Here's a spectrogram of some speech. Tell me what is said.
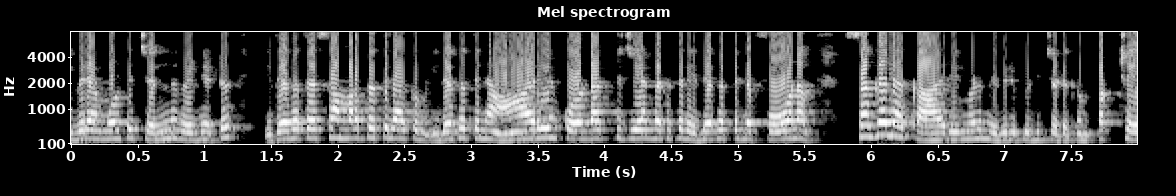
ഇവരങ്ങോട്ട് ചെന്ന് കഴിഞ്ഞിട്ട് ഇദ്ദേഹത്തെ സമ്മർദ്ദത്തിലാക്കും. ഇദ്ദേഹത്തിന് ആരെയും കോണ്ടാക്ട് ചെയ്യാൻ പറ്റത്തില്ല. ഇദ്ദേഹത്തിന്റെ ഫോണും സകല കാര്യങ്ങളും ഇവർ പിടിച്ചെടുക്കും. പക്ഷേ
